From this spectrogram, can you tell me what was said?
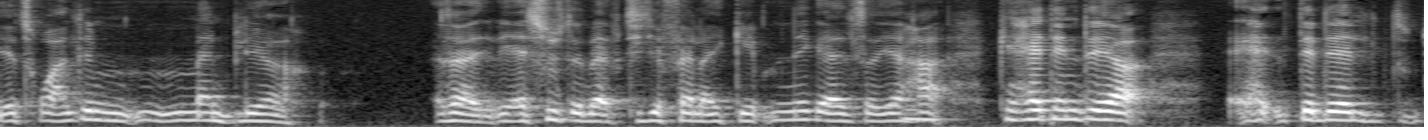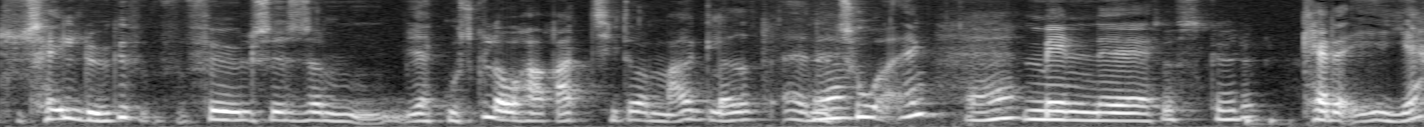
jeg tror aldrig, man bliver Altså, jeg synes, det er tit, jeg falder igennem. Ikke? Altså, jeg har, kan have den der, den der total lykkefølelse, som jeg gudskelov har ret tit og er meget glad af ja. natur. Ikke? Ja, Men, øh. Kan der, ja.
